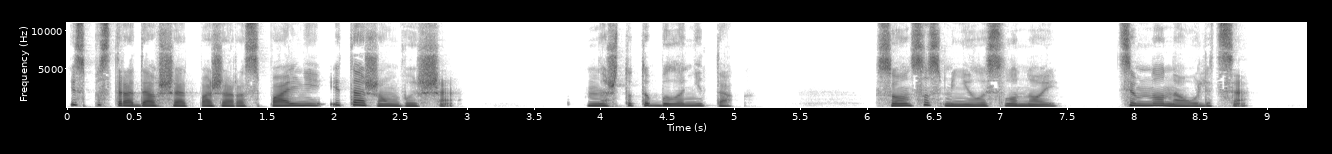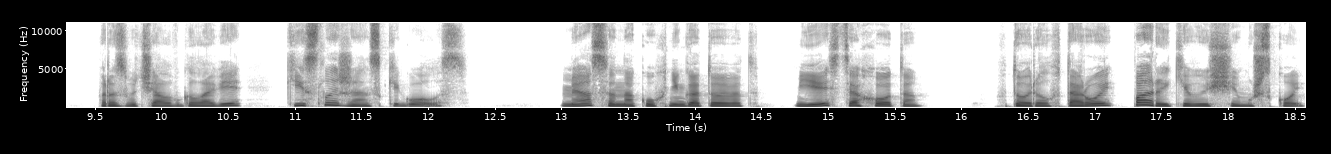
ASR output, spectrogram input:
из пострадавшей от пожара спальни этажом выше. Но что-то было не так. Солнце сменилось луной. Темно на улице прозвучал в голове кислый женский голос. «Мясо на кухне готовят. Есть охота», — вторил второй, порыкивающий мужской.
